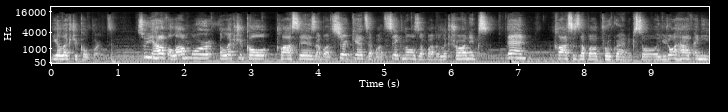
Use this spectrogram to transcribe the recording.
the electrical part. So you have a lot more electrical classes about circuits, about signals, about electronics than classes about programming. So you don't have any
